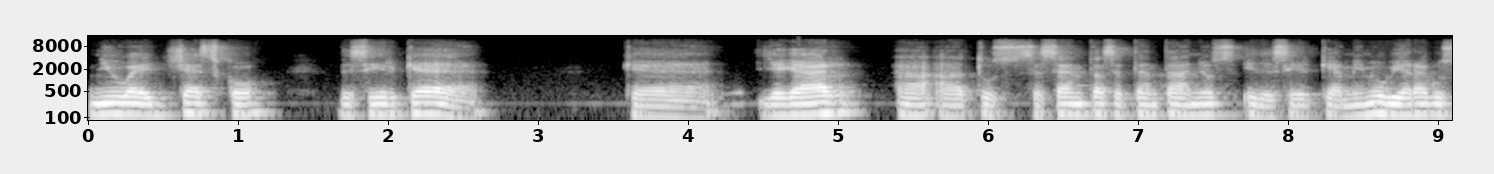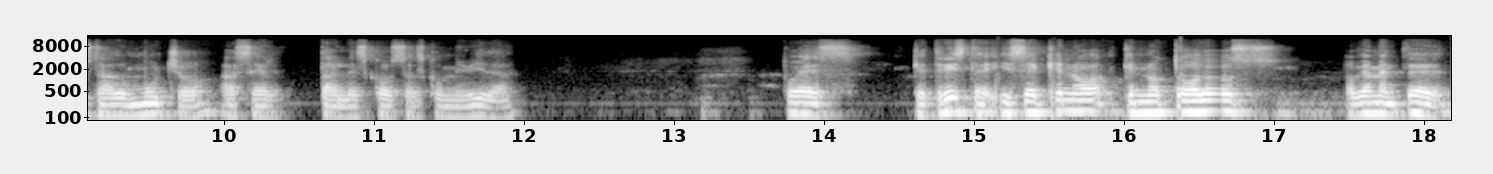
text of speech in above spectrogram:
New Ageesco decir que, que llegar a, tus 60, 70 años y decir que a mí me hubiera gustado mucho hacer tales cosas con mi vida pues qué triste. Y sé que no, que no todos, obviamente,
